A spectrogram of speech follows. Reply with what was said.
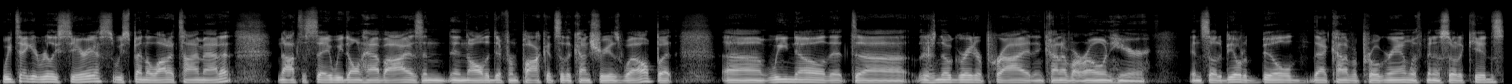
we take it really serious. We spend a lot of time at it. Not to say we don't have eyes in, in all the different pockets of the country as well, but uh, we know that uh, there's no greater pride in kind of our own here. And so to be able to build that kind of a program with Minnesota kids,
